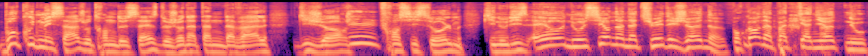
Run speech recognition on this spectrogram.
Beaucoup de messages au 32-16 de Jonathan Daval, Guy Georges, Mm. Francis Holm, qui nous disent Eh oh, nous aussi, on en a tué des jeunes. Pourquoi on n'a pas de cagnotte, nous? Vous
